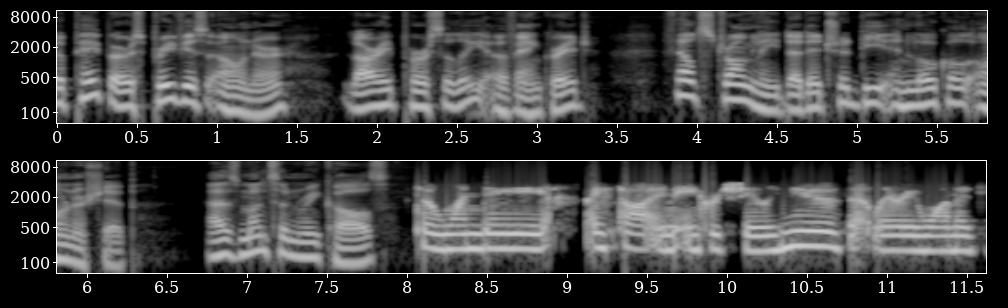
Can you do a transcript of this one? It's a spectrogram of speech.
The paper's previous owner, Larry Persily of Anchorage, felt strongly that it should be in local ownership. As Munson recalls, so one day I saw in Anchorage Daily News that Larry wanted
